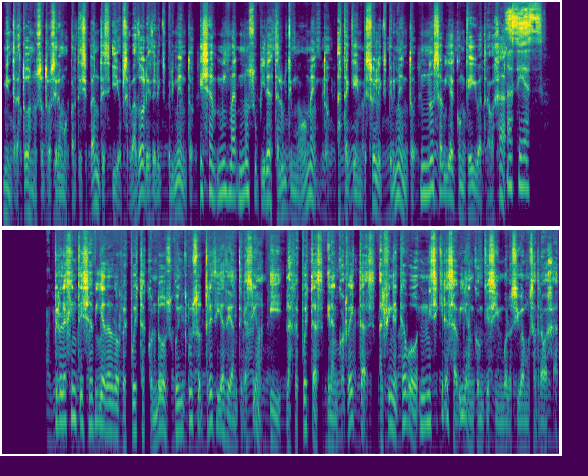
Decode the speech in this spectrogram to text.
mientras todos nosotros éramos participantes y observadores del experimento, ella misma no supiera hasta el último momento, hasta que empezó el experimento, no sabía con qué iba a trabajar? Así es. Pero la gente ya había dado respuestas con dos o incluso tres días de antelación. Y las respuestas eran correctas. Al fin y al cabo, ni siquiera sabían con qué símbolos íbamos a trabajar.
